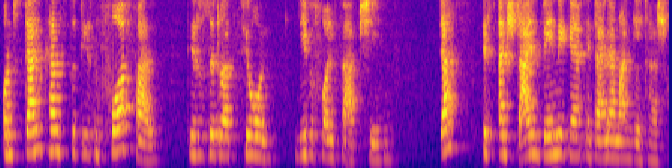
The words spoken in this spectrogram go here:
Und dann kannst du diesen Vorfall, diese Situation liebevoll verabschieden. Das ist ein Stein weniger in deiner Manteltasche.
